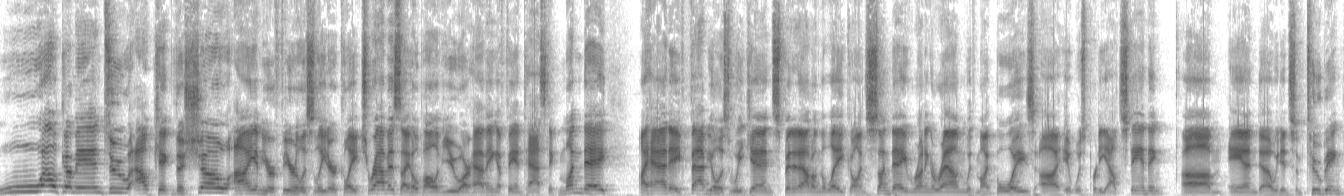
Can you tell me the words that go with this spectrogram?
Welcome into Outkick the Show. I am your fearless leader, Clay Travis. I hope all of you are having a fantastic Monday. I had a fabulous weekend, spent it out on the lake on Sunday, running around with my boys. Uh, it was pretty outstanding. Um, and uh, we did some tubing.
